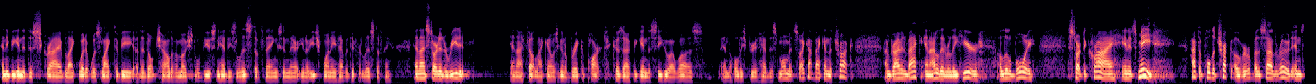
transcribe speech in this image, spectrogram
And he began to describe like what it was like to be an adult child of emotional abuse, and he had these lists of things in there. You know, each one he'd have a different list of things. And I started to read it, and I felt like I was going to break apart because I began to see who I was, and the Holy Spirit had this moment. So I got back in the truck I'm driving back and I literally hear a little boy start to cry, and it's me. I have to pull the truck over by the side of the road, and,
